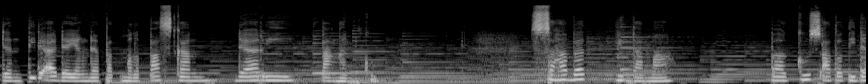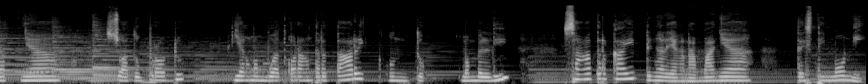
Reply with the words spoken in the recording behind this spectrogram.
dan tidak ada yang dapat melepaskan dari tanganku. Sahabat Bintama, bagus atau tidaknya suatu produk yang membuat orang tertarik untuk membeli sangat terkait dengan yang namanya testimoni.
